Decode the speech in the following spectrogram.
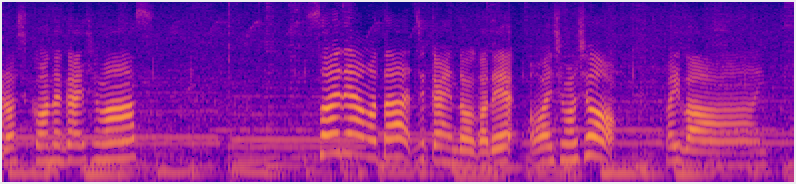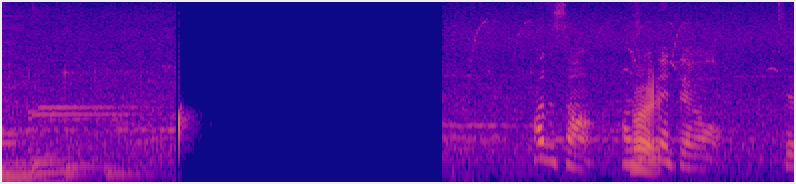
ろしくお願いします。それではまた次回の動画でお会いしましょう。バイバーイカズさん初めてのセッ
